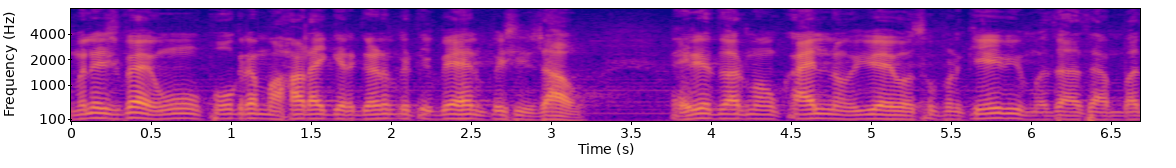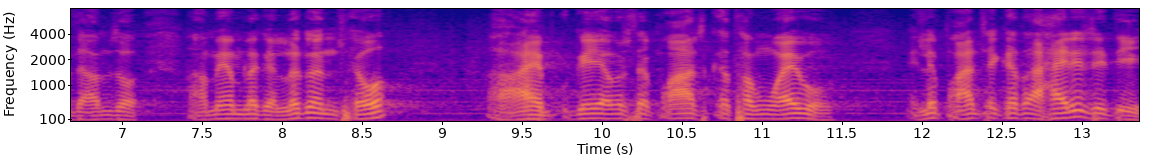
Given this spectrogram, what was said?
મનીષભાઈ, હું પ્રોગ્રામમાં હાડા અગિયાર ગણપતિ બહેન પછી જાઉં. હરિદ્વારમાં હું વ્યુ આવ્યો છું, પણ કેવી મજા છે આમ બધા. આમ જો, આમ એમ લાગે લગ્ન થયો આ ગયા વર્ષે પાંચ કથા હું આવ્યો. એટલે પાંચે કથા હારી જ હતી.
